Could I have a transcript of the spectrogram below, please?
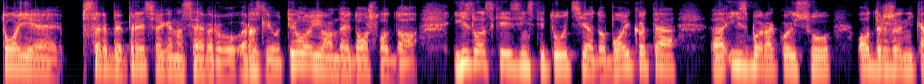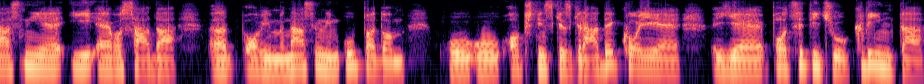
to je Srbe pre svega na severu razljutilo i onda je došlo do izlaske iz institucija, do bojkota e, izbora koji su održani kasnije i evo sada e, ovim nasilnim upadom u, u opštinske zgrade koje je, podsjetiću, Kvinta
